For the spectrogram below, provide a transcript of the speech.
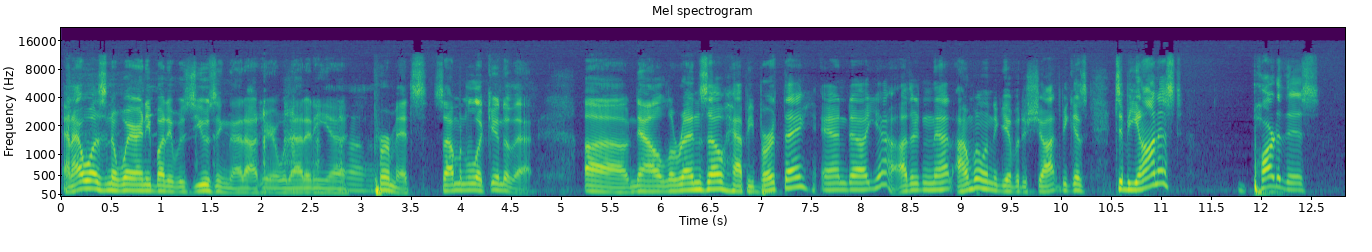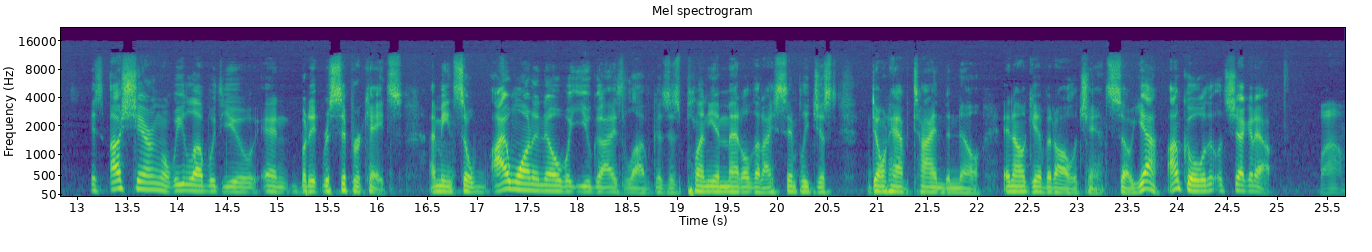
and I wasn't aware anybody was using that out here without any uh, permits. So I'm going to look into that. Uh, now, Lorenzo, happy birthday! And uh, yeah, other than that, I'm willing to give it a shot because, to be honest, part of this is us sharing what we love with you and but it reciprocates i mean so i want to know what you guys love because there's plenty of metal that i simply just don't have time to know and i'll give it all a chance so yeah i'm cool with it let's check it out Wow.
